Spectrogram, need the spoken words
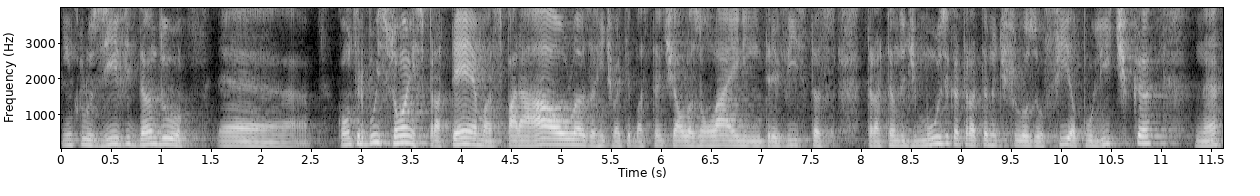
inclusive dando é, contribuições para temas, para aulas. A gente vai ter bastante aulas online, entrevistas tratando de música, tratando de filosofia, política, né?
